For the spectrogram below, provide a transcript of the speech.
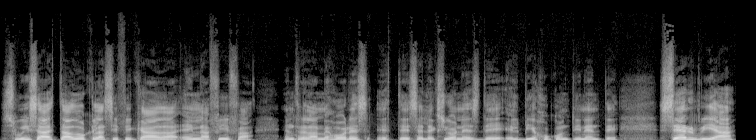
Suiza ha estado clasificada en la FIFA entre las mejores este, selecciones del viejo continente. Serbia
